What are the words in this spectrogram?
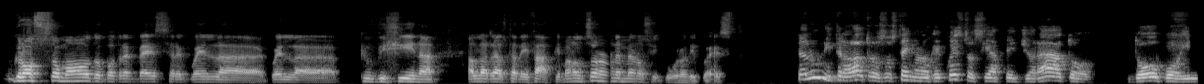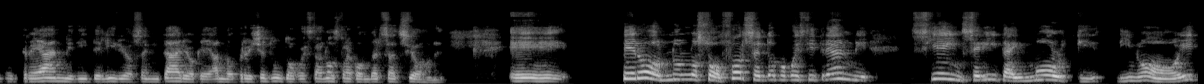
grosso modo potrebbe essere quella, quella più vicina alla realtà dei fatti, ma non sono nemmeno sicuro di questo. Taluni, tra l'altro, sostengono che questo sia peggiorato dopo i tre anni di delirio sanitario che hanno preceduto questa nostra conversazione. E, però non lo so, forse dopo questi tre anni si è inserita in molti di noi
